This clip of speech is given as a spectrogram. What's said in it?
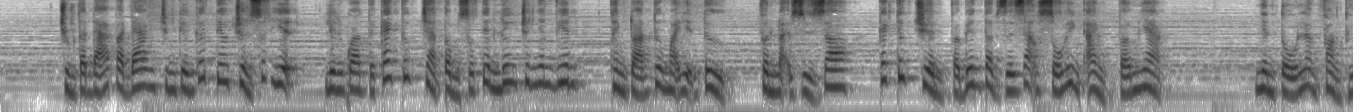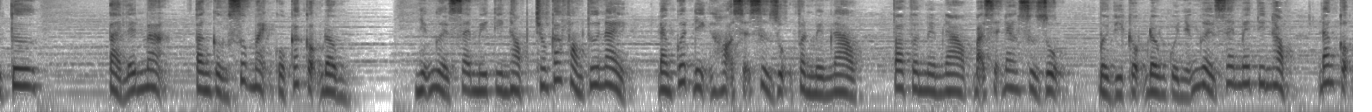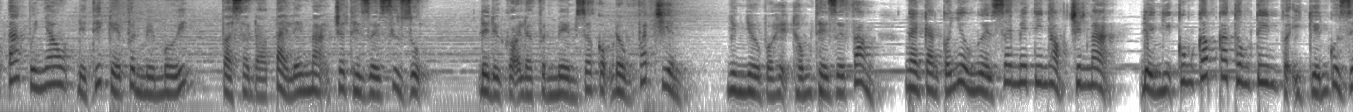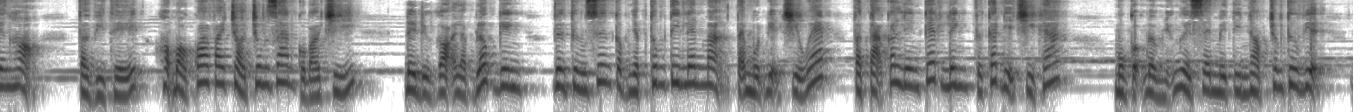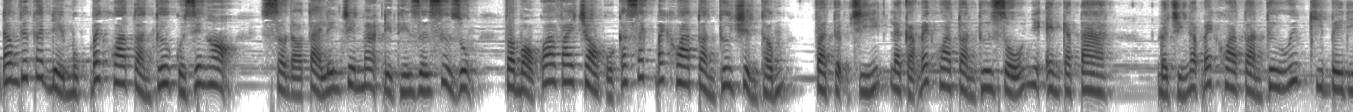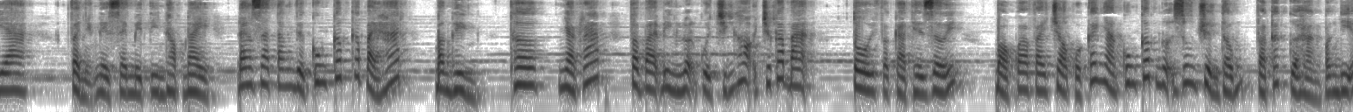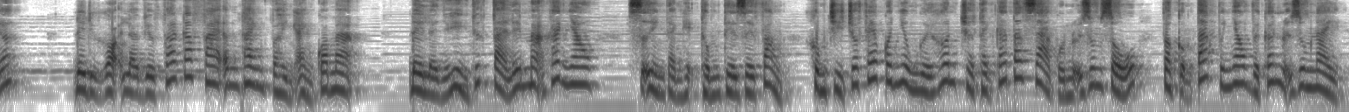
Chúng ta đã và đang chứng kiến các tiêu chuẩn xuất hiện liên quan tới cách thức trả tổng số tiền lương cho nhân viên, thanh toán thương mại điện tử, phân loại rủi ro, cách thức truyền và biên tập dưới dạng số hình ảnh và âm nhạc. Nhân tố làm phẳng thứ tư, tải lên mạng, tăng cường sức mạnh của các cộng đồng. Những người say mê tin học trong các phòng thư này đang quyết định họ sẽ sử dụng phần mềm nào và phần mềm nào bạn sẽ đang sử dụng bởi vì cộng đồng của những người say mê tin học đang cộng tác với nhau để thiết kế phần mềm mới và sau đó tải lên mạng cho thế giới sử dụng. Đây được gọi là phần mềm do cộng đồng phát triển. Nhưng nhờ vào hệ thống thế giới phẳng, ngày càng có nhiều người say mê tin học trên mạng đề nghị cung cấp các thông tin và ý kiến của riêng họ và vì thế họ bỏ qua vai trò trung gian của báo chí. Đây được gọi là blogging, việc thường xuyên cập nhật thông tin lên mạng tại một địa chỉ web và tạo các liên kết link với các địa chỉ khác. Một cộng đồng những người say mê tin học trong thư viện đang viết các đề mục bách khoa toàn thư của riêng họ, sau đó tải lên trên mạng để thế giới sử dụng và bỏ qua vai trò của các sách bách khoa toàn thư truyền thống và thậm chí là cả bách khoa toàn thư số như Encarta. Đó chính là bách khoa toàn thư Wikipedia và những người say mê tin học này đang gia tăng việc cung cấp các bài hát, bằng hình, thơ, nhạc rap và bài bình luận của chính họ cho các bạn, tôi và cả thế giới, bỏ qua vai trò của các nhà cung cấp nội dung truyền thống và các cửa hàng băng đĩa. Đây được gọi là việc phát các file âm thanh và hình ảnh qua mạng. Đây là những hình thức tải lên mạng khác nhau. Sự hình thành hệ thống thế giới phẳng không chỉ cho phép có nhiều người hơn trở thành các tác giả của nội dung số và cộng tác với nhau về các nội dung này.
